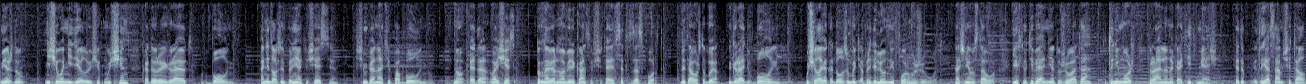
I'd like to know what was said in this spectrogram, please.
между ничего не делающих мужчин, которые играют в боулинг. Они должны принять участие в чемпионате по боулингу. Ну, это вообще, только, наверное, у американцев считается это за спорт. Для того, чтобы играть в боулинг, у человека должен быть определенной формы живот. Начнем с того. Если у тебя нет живота, то ты не можешь правильно накатить мяч. Это, это я сам читал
